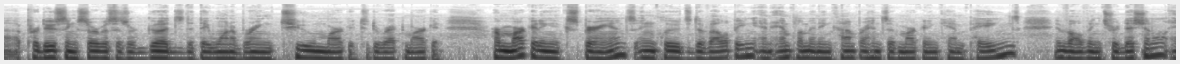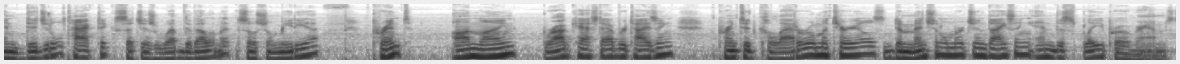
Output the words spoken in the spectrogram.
uh, producing services or goods that they want to bring to market, to direct market. Her marketing experience includes developing and implementing comprehensive marketing campaigns involving traditional and digital tactics such as web development, social media, print, online, broadcast advertising, printed collateral materials, dimensional merchandising, and display programs.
